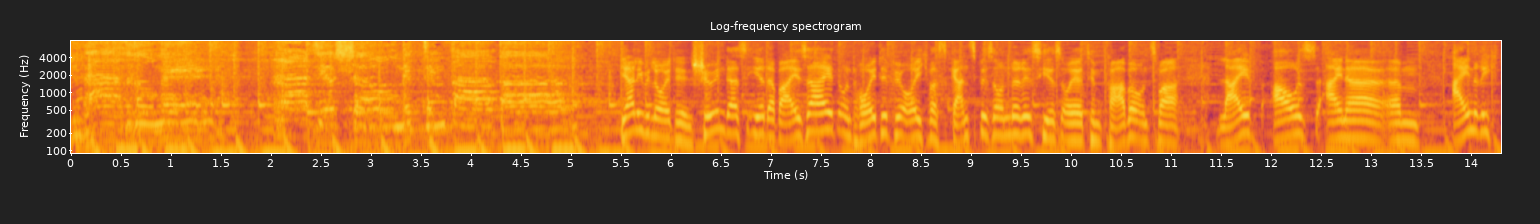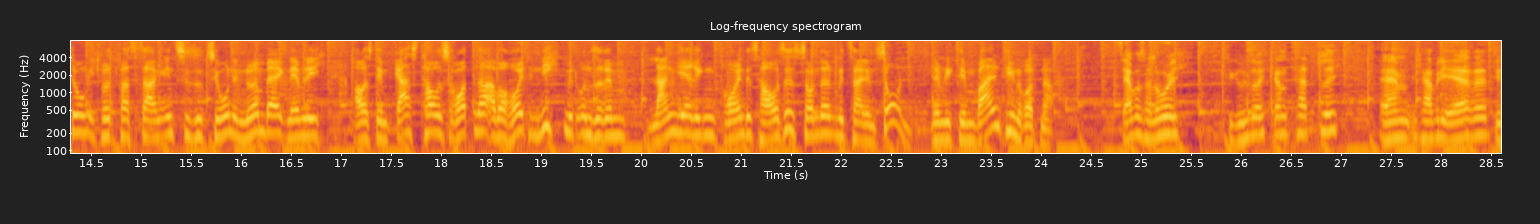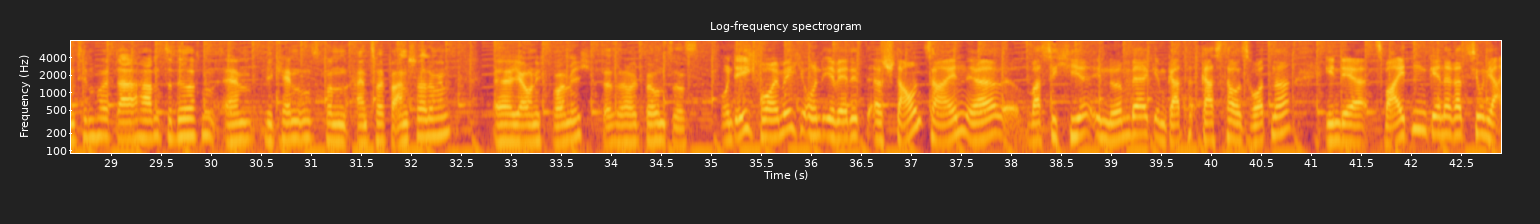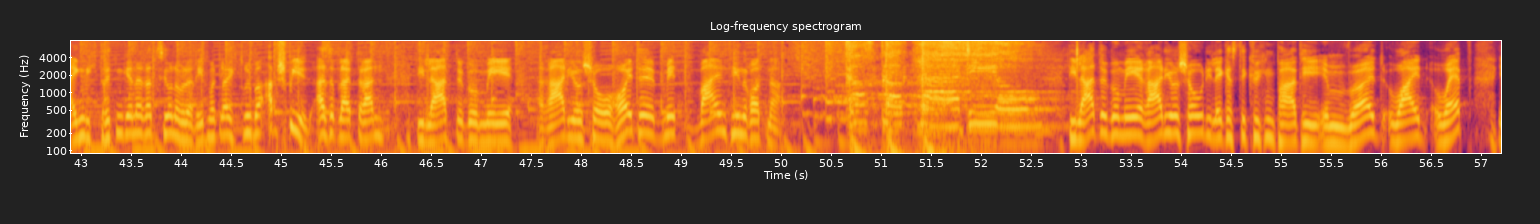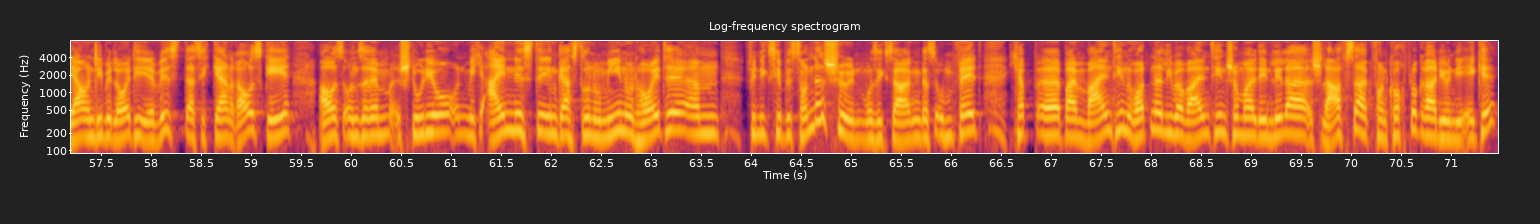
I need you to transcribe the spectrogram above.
Die Ladegourmet Radioshow mit dem Faber. Ja, liebe Leute, schön, dass ihr dabei seid und heute für euch was ganz Besonderes. Hier ist euer Tim Faber und zwar live aus einer ähm, Einrichtung, ich würde fast sagen Institution in Nürnberg, nämlich aus dem Gasthaus Rottner, aber heute nicht mit unserem langjährigen Freund des Hauses, sondern mit seinem Sohn, nämlich dem Valentin Rottner. Servus, hallo, ich begrüße euch ganz herzlich. Ähm, ich habe die Ehre, den Tim heute da haben zu dürfen. Ähm, wir kennen uns von ein, zwei Veranstaltungen. Äh, ja, und ich freue mich, dass er heute bei uns ist. Und ich freue mich und ihr werdet erstaunt sein, ja, was sich hier in Nürnberg im Gasthaus Rottner in der zweiten Generation, ja eigentlich dritten Generation, aber da reden wir gleich drüber, abspielt. Also bleibt dran, die Lade de Gourmet Radioshow heute mit Valentin Rottner. Kochblock Radio. Die Latte Gourmet Radioshow, die leckerste Küchenparty im World Wide Web. Ja, und liebe Leute, ihr wisst, dass ich gern rausgehe aus unserem Studio und mich einniste in Gastronomien. Und heute ähm, finde ich es hier besonders schön, muss ich sagen, das Umfeld. Ich habe äh, beim Valentin Rottner, lieber Valentin, schon mal den lila Schlafsack von Kochblock Radio in die Ecke.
